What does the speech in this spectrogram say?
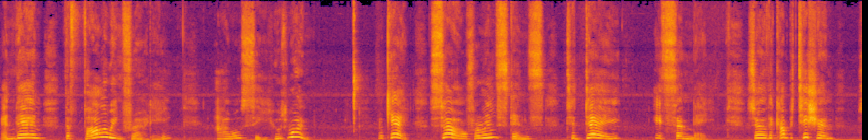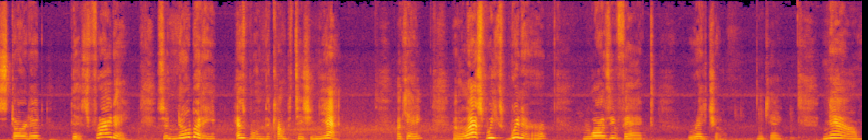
and then the following Friday, I will see who's won. Okay, so for instance, today is Sunday. So the competition started this Friday. So nobody has won the competition yet. Okay, and last week's winner was in fact Rachel. Okay, now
